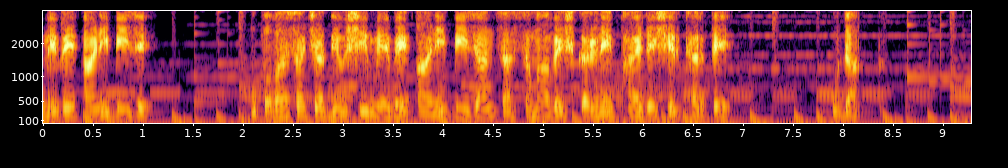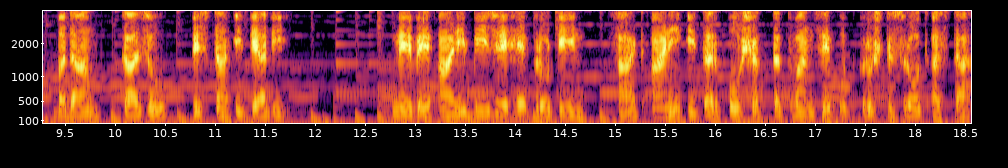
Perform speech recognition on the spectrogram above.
निवे आणि बीजे उपवासाच्या दिवशी मेवे आणि बीजांचा समावेश करणे फायदेशीर ठरते. उदा बदाम काजू पिस्ता इत्यादी. मेवे आणि बीजे हे प्रोटीन फॅट आणि इतर पोषक तत्वांचे उत्कृष्ट स्रोत असतात.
